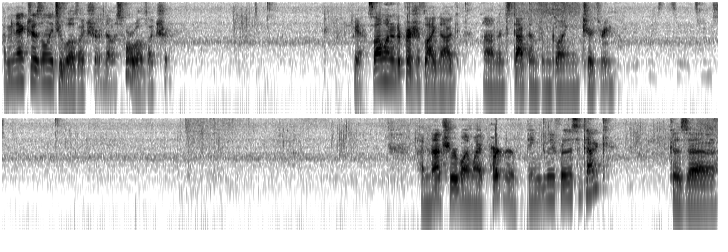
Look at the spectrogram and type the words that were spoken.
I mean, actually, there's only two wells extra. No, it's four wells extra. Yeah, so I wanted to pressure Flagnog um, and stop him from going tier 3. I'm not sure why my partner pinged me for this attack. Because, uh,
